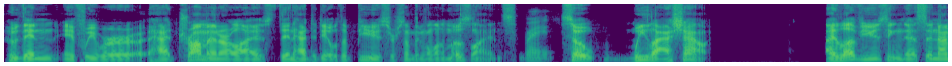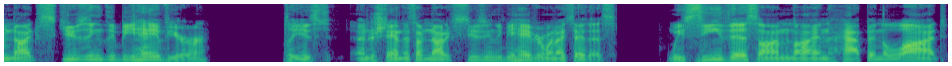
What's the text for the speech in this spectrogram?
who then if we were had trauma in our lives then had to deal with abuse or something along those lines. Right. So we lash out i love using this and i'm not excusing the behavior please understand this i'm not excusing the behavior when i say this we see this online happen a lot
